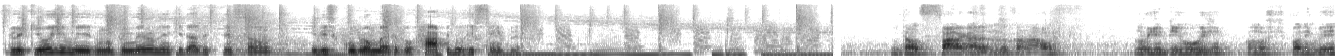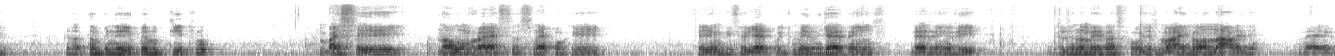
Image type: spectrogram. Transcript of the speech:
Clique hoje mesmo no primeiro link da descrição e descubra um método rápido e simples. Então fala galera do meu canal. No vídeo de hoje, como vocês podem ver, pela thumbnail e pelo título, vai ser não um versus, né, porque seriam que os mesmos desenhos desenhos e utilizando as mesmas folhas, mas uma análise, né?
